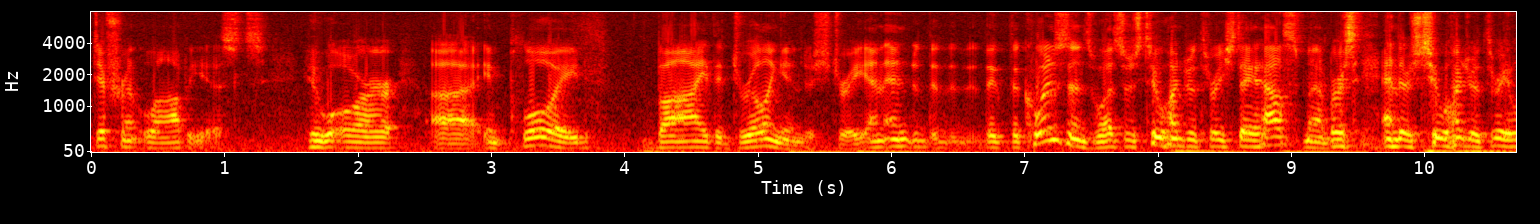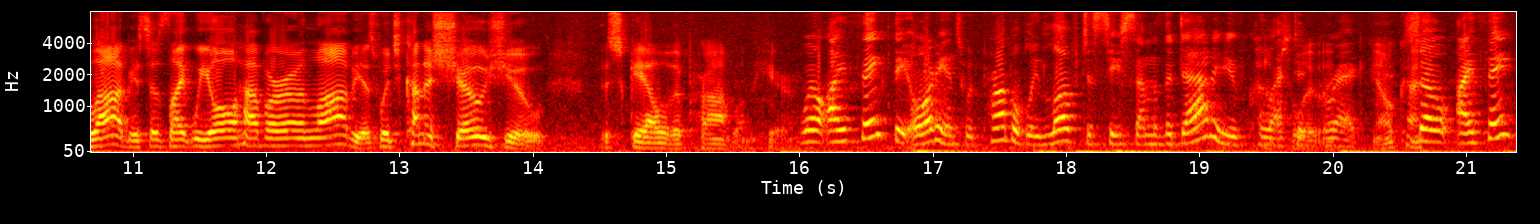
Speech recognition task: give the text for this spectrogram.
different lobbyists who are uh, employed by the drilling industry. And, and the, the, the, coincidence was there's 203 state house members and there's 203 lobbyists. It's like we all have our own lobbyists, which kind of shows you the scale of the problem here. Well, I think the audience would probably love to see some of the data you've collected, Absolutely. Greg. Okay. So I think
